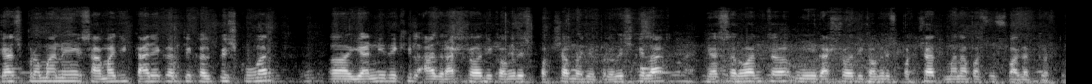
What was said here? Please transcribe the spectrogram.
त्याचप्रमाणे सामाजिक कार्यकर्ते कल्पेश कुवर यांनी देखील आज राष्ट्रवादी काँग्रेस पक्षामध्ये प्रवेश केला. या सर्वांचं मी राष्ट्रवादी काँग्रेस पक्षात मनापासून स्वागत करतो.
